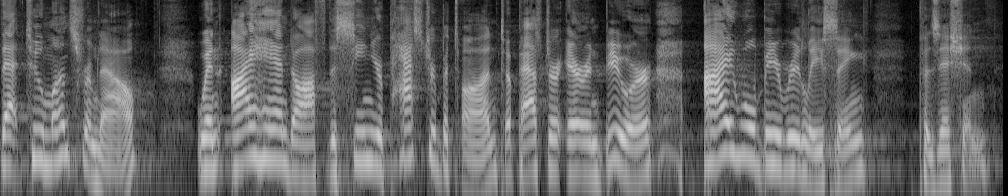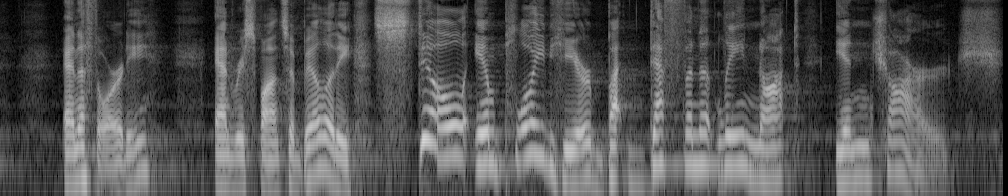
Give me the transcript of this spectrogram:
that two months from now, when I hand off the senior pastor baton to Pastor Aaron Buer, I will be releasing position and authority and responsibility. Still employed here, but definitely not in charge.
